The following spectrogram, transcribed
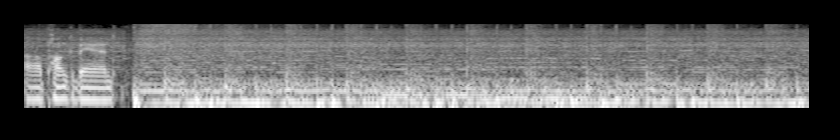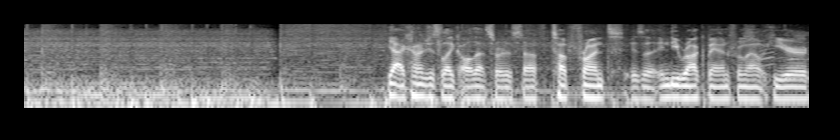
uh, punk band. Yeah, I kind of just like all that sort of stuff. Tough Front is an indie rock band from out here.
